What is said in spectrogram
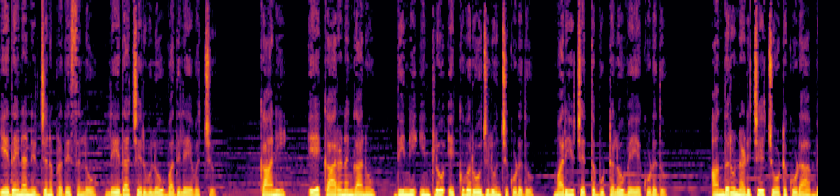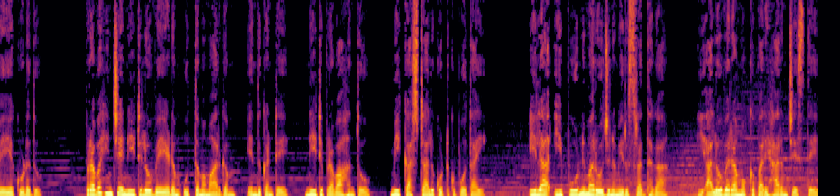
ఏదైనా నిర్జన ప్రదేశంలో లేదా చెరువులో వదిలేయవచ్చు. కాని ఏ కారణంగానూ దీన్ని ఇంట్లో ఎక్కువ రోజులు ఉంచకూడదు మరియు చెత్త బుట్టలో వేయకూడదు. అందరూ నడిచే చోట కూడా వేయకూడదు. ప్రవహించే నీటిలో వేయడం ఉత్తమ మార్గం ఎందుకంటే నీటి ప్రవాహంతో మీ కష్టాలు కొట్టుకుపోతాయి. ఇలా ఈ పూర్ణిమ రోజున మీరు శ్రద్ధగా ఈ అలోవెరా మొక్క పరిహారం చేస్తే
